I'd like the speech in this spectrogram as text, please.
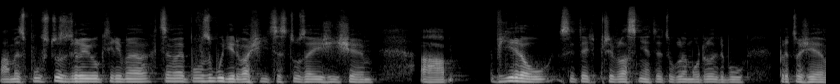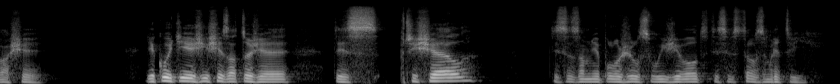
Máme spoustu zdrojů, kterými chceme povzbudit vaší cestu za Ježíšem a vírou si teď přivlastněte tuhle modlitbu, protože je vaše. Děkuji ti, Ježíši, za to, že ty jsi přišel, ty se za mě položil svůj život, ty jsi vstal z mrtvých.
